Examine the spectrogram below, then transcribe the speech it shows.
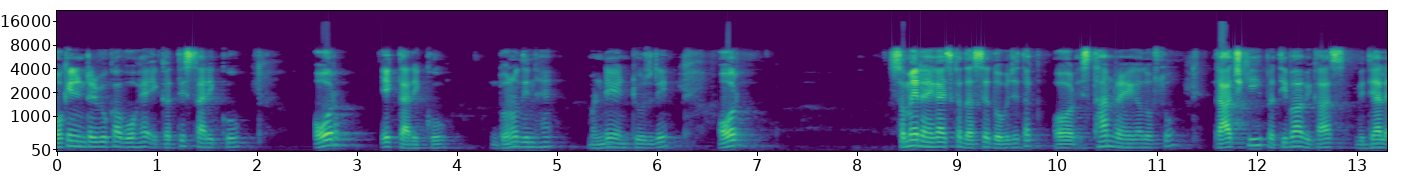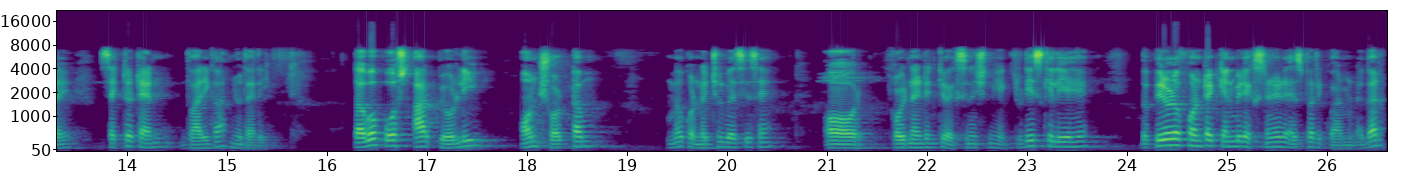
वॉक इन इंटरव्यू का, वो है इकतीस तारीख को और एक तारीख को। दोनों दिन है मंडे एंड ट्यूसडे और समय रहेगा इसका 10 से 2 बजे तक और स्थान रहेगा दोस्तों राजकीय प्रतिभा विकास विद्यालय, sector 10 Dwarka, new Delhi. The post are purely on short term मतलब कॉन्ट्रेक्चुअल बेसिस है और कोविड नाइन्टीन के वैक्सीनेशन की एक्टिविटीज़ के लिए है। The period of contact can be extended as per requirement अगर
